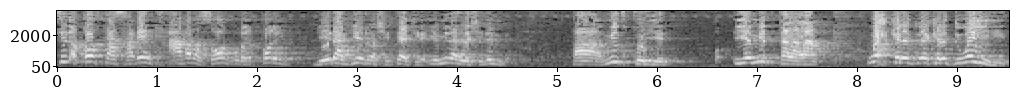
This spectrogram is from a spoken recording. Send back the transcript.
sida qofkaas habeenka xaabada soo guray qori geedaha geed la shitaa jira iyo midaan la shidanba mid qoyan iyo mid qalalan. Wax kala kala duwan yihiin.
